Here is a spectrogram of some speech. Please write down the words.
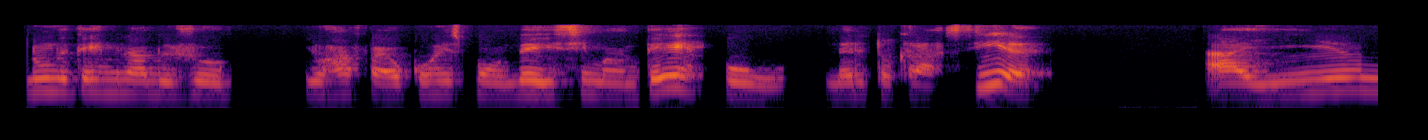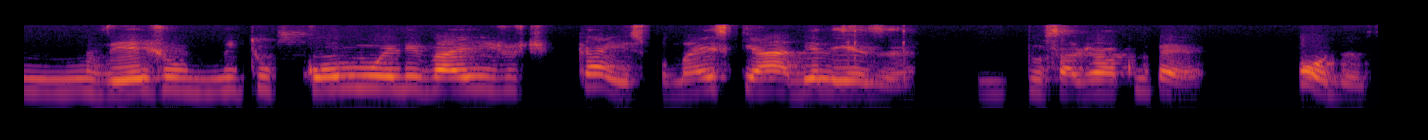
num determinado jogo e o Rafael corresponder e se manter por meritocracia, aí eu não vejo muito como ele vai justificar isso. Por mais que, ah, beleza, não sabe jogar com o pé. Foda-se.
